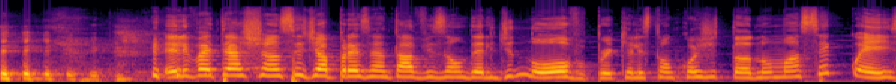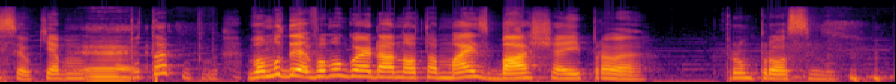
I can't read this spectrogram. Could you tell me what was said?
Ele vai ter a chance de apresentar a visão dele de novo, porque eles estão cogitando uma sequência, o que é, É. puta- Vamos, de- vamos guardar a nota mais baixa aí pra, pra um próximo.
